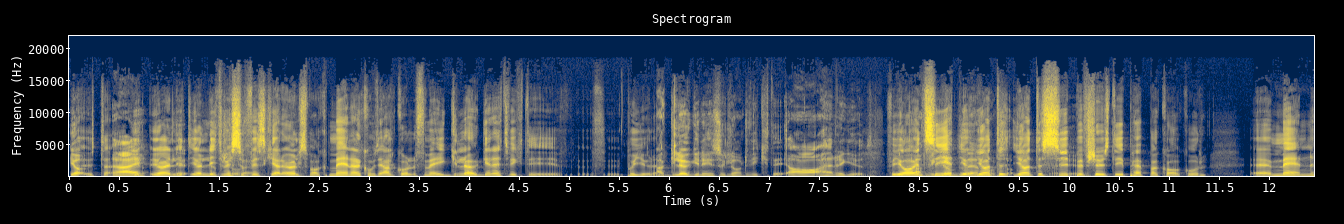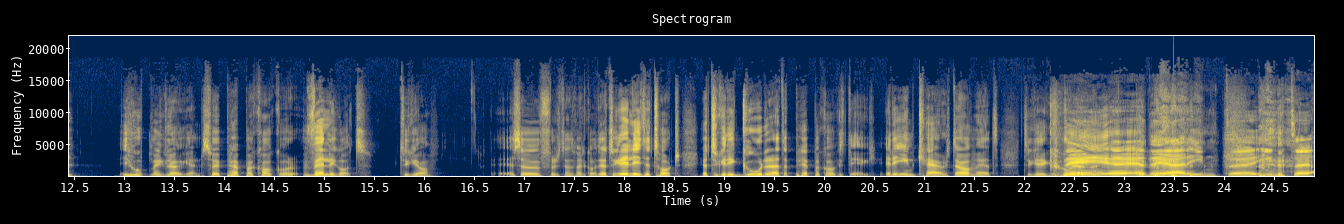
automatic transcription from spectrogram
Ja, Utan, nej, jag, jag är lite, jag är jag lite mer förstår det. sofistikerad ölsmak, men när det kommer till alkohol, för mig är glöggen rätt viktig på julen. Ja, glöggen är ju såklart viktig. Ja, herregud. För jag är, inte, jag, jag, är inte, jag är inte superförtjust i pepparkakor, eh, men ihop med glöggen så är pepparkakor väldigt gott, tycker jag. Så fruktansvärt gott. Jag tycker det är lite torrt. Jag tycker det är godare att äta pepparkaksdeg. Är det in character av mig att tycker det är godare. Det är, det är inte, inte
